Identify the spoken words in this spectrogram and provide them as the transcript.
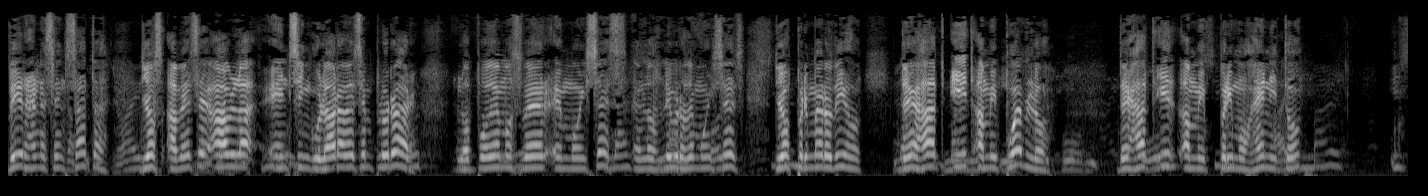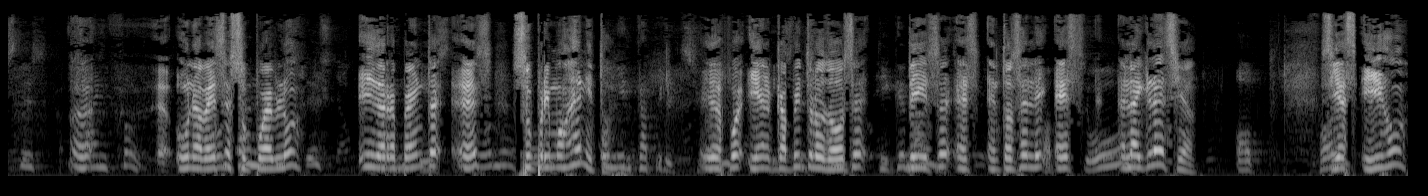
vírgenes sensatas. Dios a veces habla en singular, a veces en plural. Lo podemos ver en Moisés, en los libros de Moisés. Dios primero dijo, dejad ir a mi pueblo, dejad ir a mi primogénito eh, una vez es su pueblo y de repente es su primogénito. Y después, y en el capítulo 12 dice, es, entonces es la iglesia. Si es hijo,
